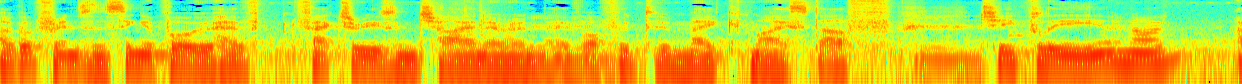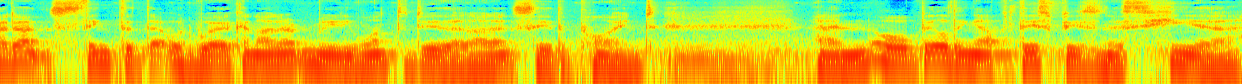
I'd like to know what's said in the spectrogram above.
I've got friends in Singapore who have factories in China, and they've offered to make my stuff cheaply. And I, I don't think that that would work, and I don't really want to do that. I don't see the point. And or building up this business here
